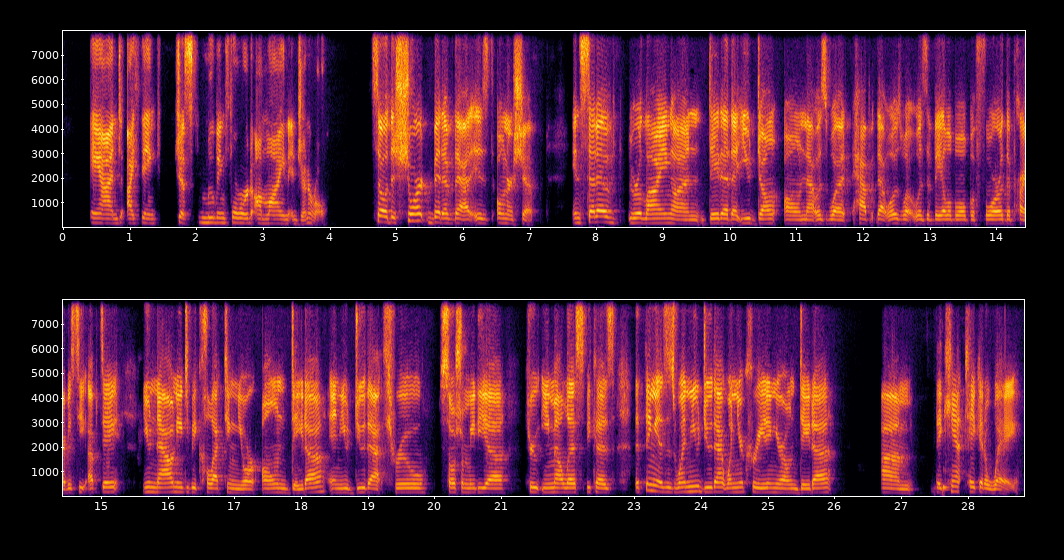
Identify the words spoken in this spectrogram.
And I think just moving forward online in general. So the short bit of that is ownership instead of relying on data that you don't own that was what happened that was what was available before the privacy update you now need to be collecting your own data. And you do that through social media through email lists because the thing is is when you do that when you're creating your own data um, they can't take it away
